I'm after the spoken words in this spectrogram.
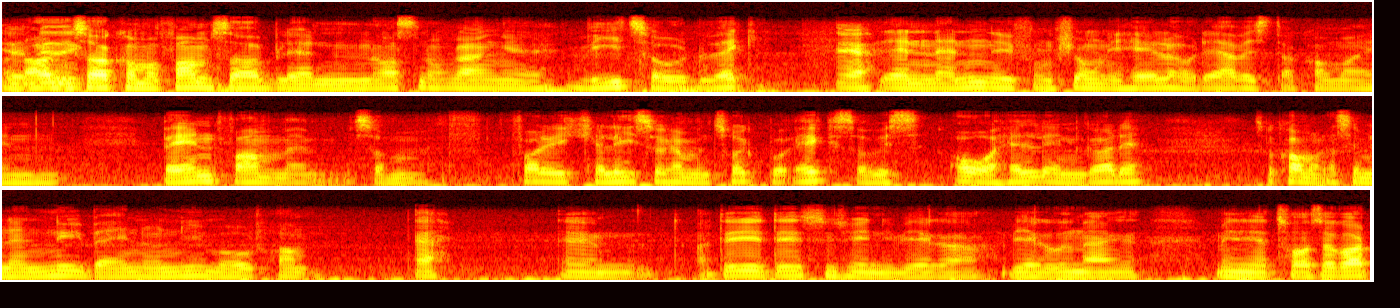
Og når den så kommer frem, så bliver den også nogle gange øh, vetoet væk. Ja, Det er en anden ny funktion i Halo, det er hvis der kommer en bane frem, øh, som folk ikke kan lide, så kan man trykke på X, og hvis over halvdelen gør det, så kommer der simpelthen en ny bane og en ny mode frem. øhm, og det, det synes jeg egentlig virker, virker udmærket. Men jeg tror så godt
